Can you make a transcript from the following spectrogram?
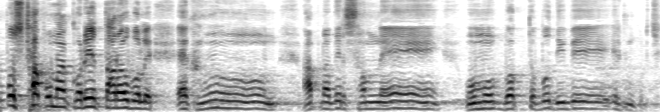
উপস্থাপনা করে, তারাও বলে, এখন আপনাদের সামনে অমুক বক্তব্য দিবে। এরকম করছে।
